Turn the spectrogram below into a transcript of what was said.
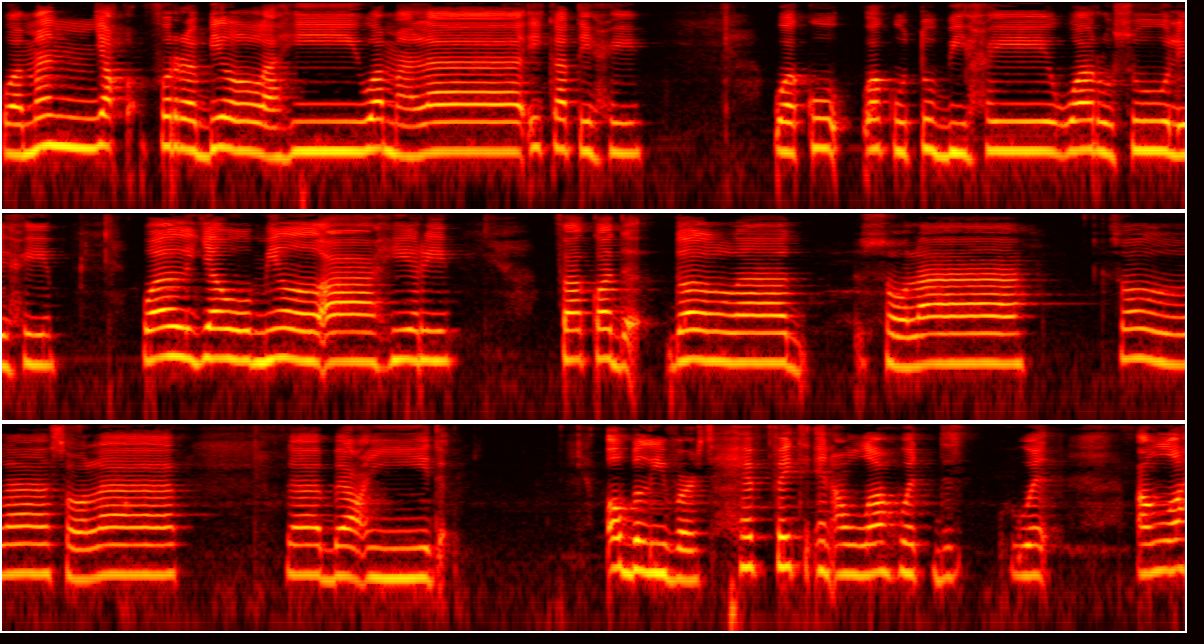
wa man yakfur billahi wa malaikatihi wa kutubihi wa rusulihi. wal yaumil akhiri faqad dalla sola sola sola la ba'id O believers, have faith in Allah with, this, with Allah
